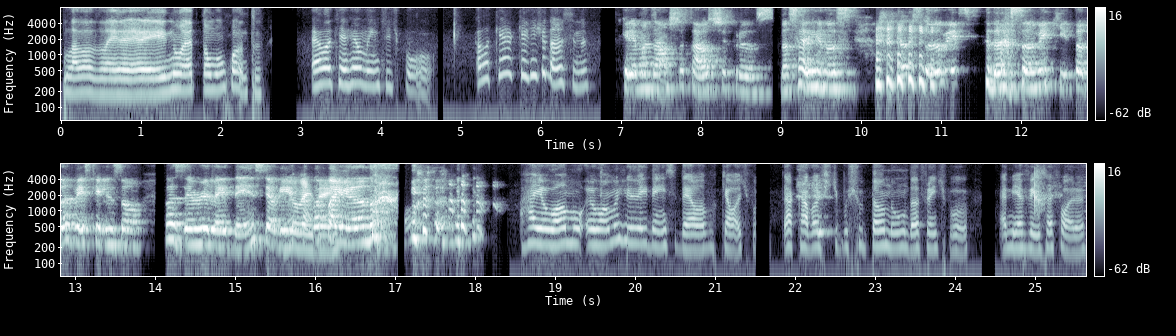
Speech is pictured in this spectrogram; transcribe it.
lá, lá, lá, não é tão bom quanto. Ela quer realmente, tipo, ela quer que a gente dance, né? Queria mandar um shout-out pros dançarinos da Sumi, que toda vez que eles vão fazer relay dance, alguém Relay acaba dance. apanhando. Ai, eu amo, eu amo o delay dance dela, porque ela, tipo, acaba, tipo, chutando um da frente, tipo, é minha vez, sai fora.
